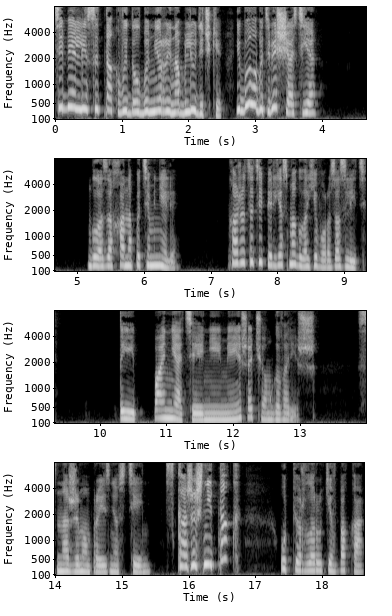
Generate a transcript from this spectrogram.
Тебе лис и так выдал бы миры на блюдечке, и было бы тебе счастье!» Глаза хана потемнели. Кажется, теперь я смогла его разозлить. «Ты понятия не имеешь, о чем говоришь», — с нажимом произнес тень. «Скажешь не так?» — уперла руки в бока.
